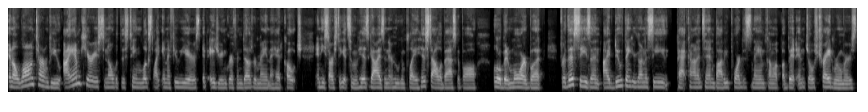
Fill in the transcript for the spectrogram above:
in a long term view, I am curious to know what this team looks like in a few years if Adrian Griffin does remain the head coach and he starts to get some of his guys in there who can play his style of basketball a little bit more. But for this season, I do think you're going to see Pat Connaughton, Bobby Portis' name come up a bit in Joe's trade rumors.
